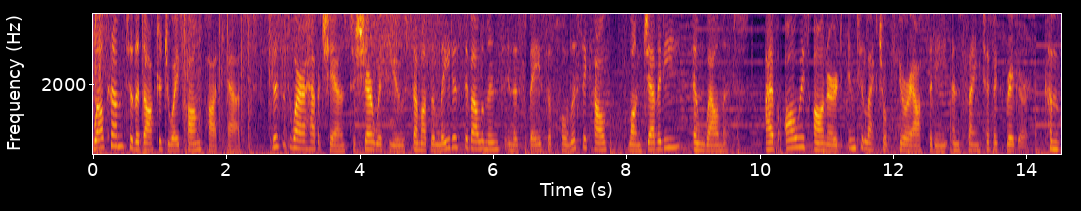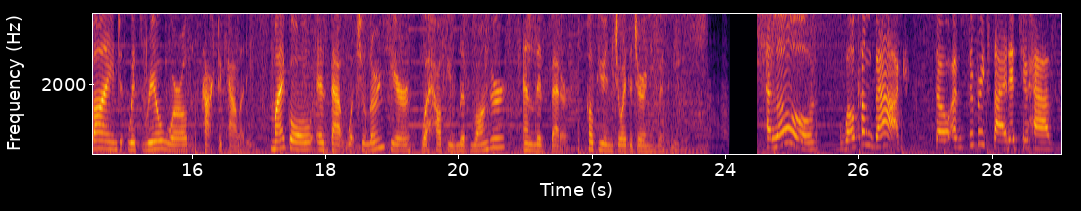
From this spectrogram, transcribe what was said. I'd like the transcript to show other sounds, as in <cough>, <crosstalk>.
Welcome to the Dr. Joy Kong podcast. This is where I have a chance to share with you some of the latest developments in the space of holistic health, longevity, and wellness. I have always honored intellectual curiosity and scientific rigor, combined with real world practicality. My goal is that what you learn here will help you live longer and live better. Hope you enjoy the journey with me. Hello, welcome back. So, I'm super excited to have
